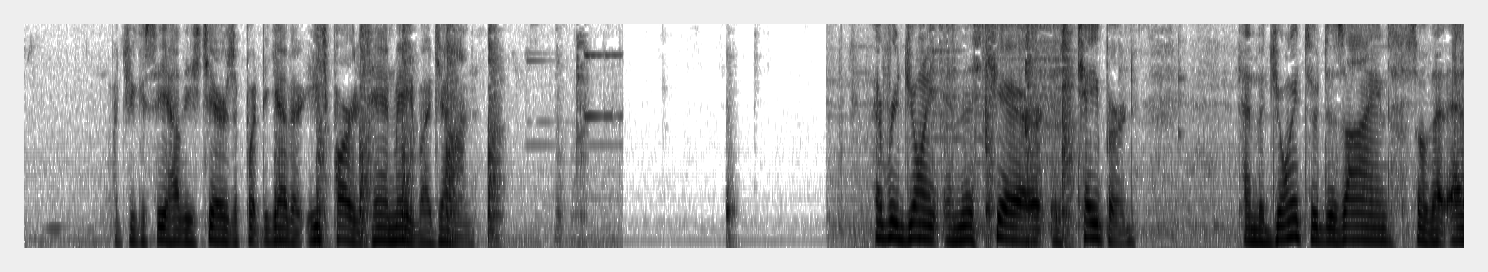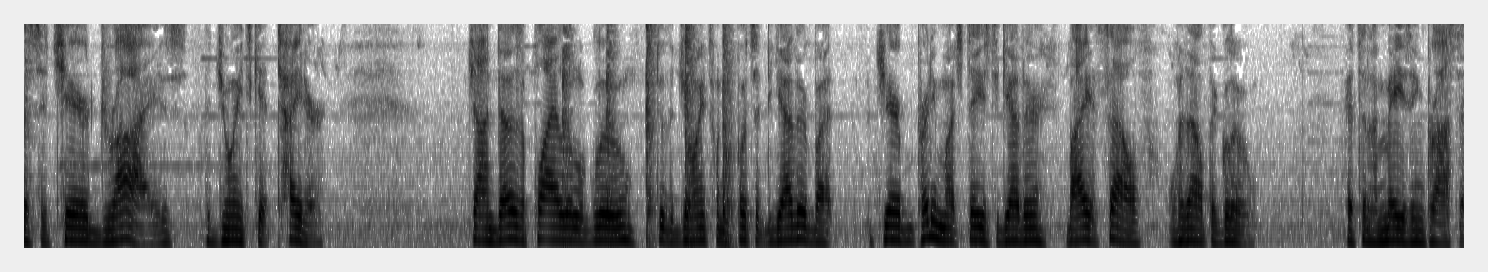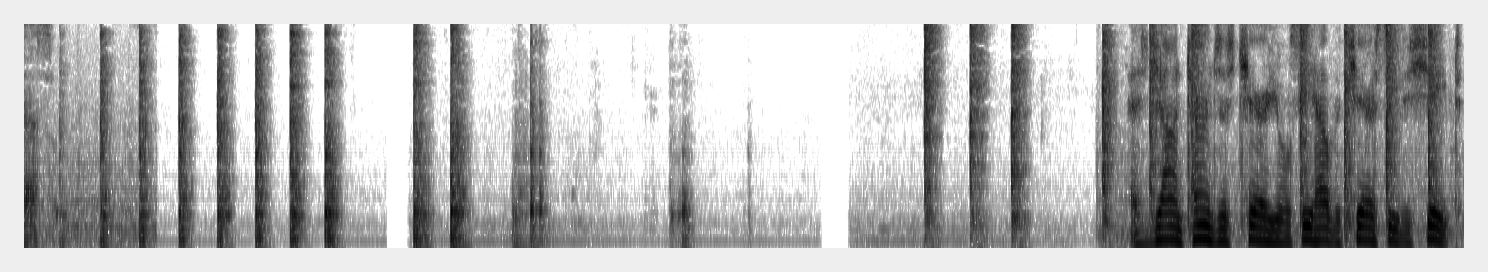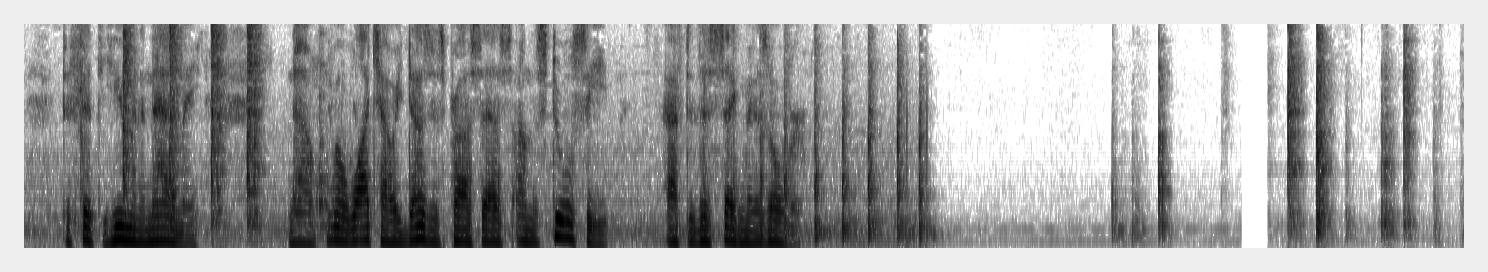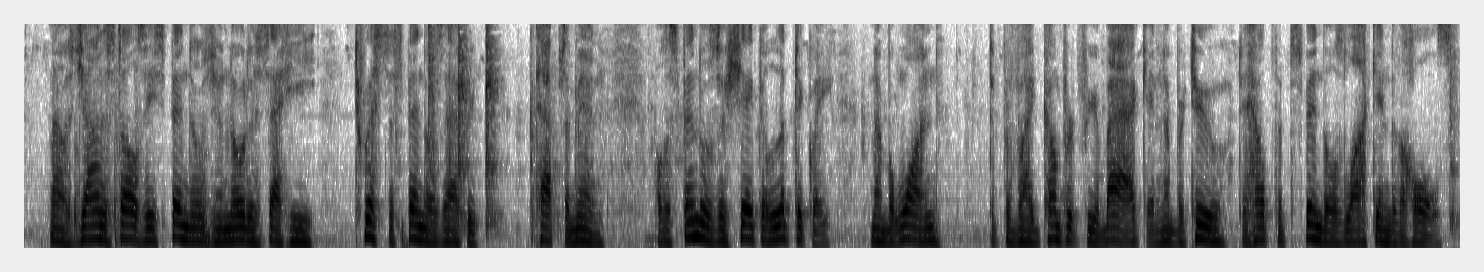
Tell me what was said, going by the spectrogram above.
but you can see how these chairs are put together. Each part is handmade by John. Every joint in this chair is tapered And the joints are designed so that as the chair dries, the joints get tighter. John does apply a little glue to the joints when he puts it together, but the chair pretty much stays together by itself without the glue. It's an amazing process. As John turns this chair, you will see how the chair seat is shaped to fit the human anatomy. Now, we'll watch how he does this process on the stool seat after this segment is over. Now, as John installs these spindles, you'll notice that he twists the spindles after he taps them in. Well, the spindles are shaped elliptically. Number one, to provide comfort for your back, and number two, to help the spindles lock into the holes.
